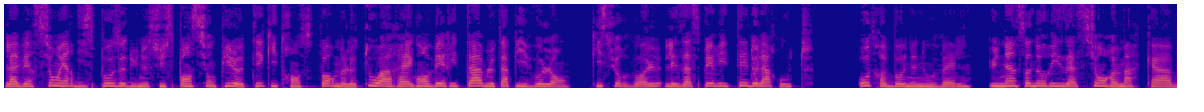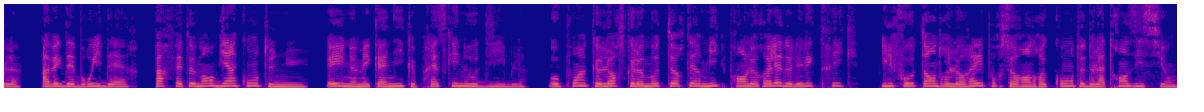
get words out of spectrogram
La version R dispose d'une suspension pilotée qui transforme le Touareg en véritable tapis volant, qui survole les aspérités de la route. Autre bonne nouvelle, une insonorisation remarquable, avec des bruits d'air, parfaitement bien contenus, et une mécanique presque inaudible au point que lorsque le moteur thermique prend le relais de l'électrique, il faut tendre l'oreille pour se rendre compte de la transition.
